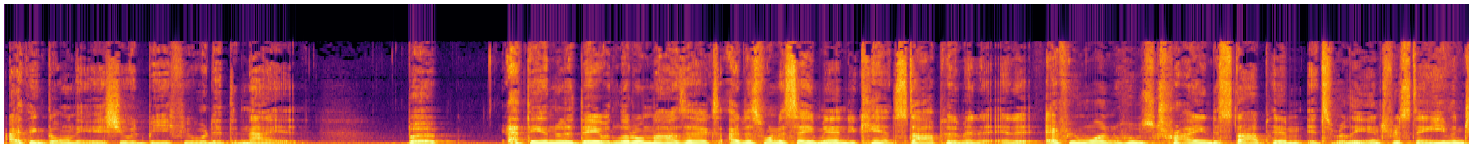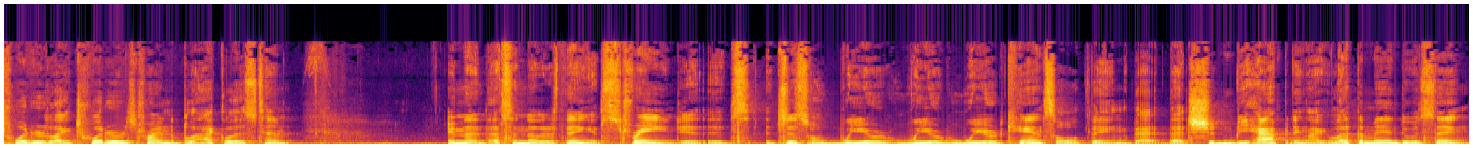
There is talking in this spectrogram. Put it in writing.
I think the only issue would be if he were to deny it. But at the end of the day, with Little Nas X, I just want to say, man, you can't stop him. And, and everyone who's trying to stop him, it's really interesting. Even Twitter, like Twitter is trying to blacklist him. And that, that's another thing. It's strange. It, it's it's just a weird, weird, weird cancel thing that, that shouldn't be happening. Like, let the man do his thing.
